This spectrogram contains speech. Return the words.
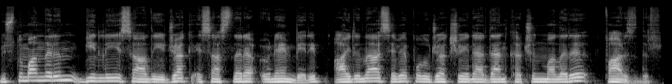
Müslümanların birliği sağlayacak esaslara önem verip ayrılığa sebep olacak şeylerden kaçınmaları farzdır.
